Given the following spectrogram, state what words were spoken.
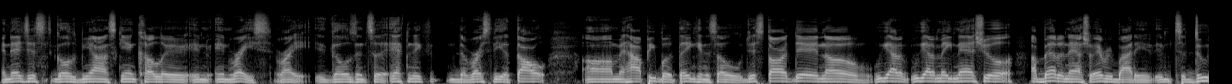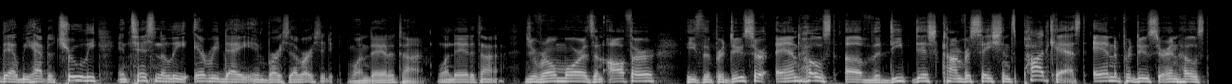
And that just goes beyond skin color and, and race, right? It goes into ethnic diversity of thought um, and how people are thinking. So just start there. And uh, we gotta we gotta make Nashville a better Nashville, everybody. And to do that, we have to truly, intentionally, every day embrace diversity. One day at a time. One day at a time. Jerome Moore is an author. He's the producer and host of the Deep Dish Conversations podcast and a producer and host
